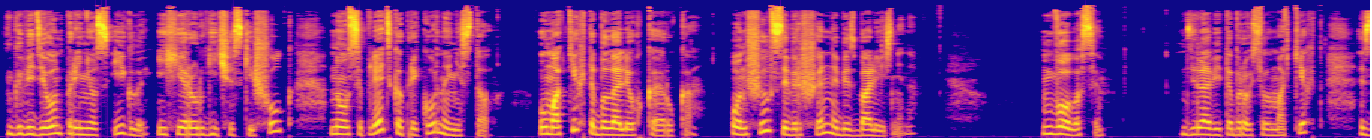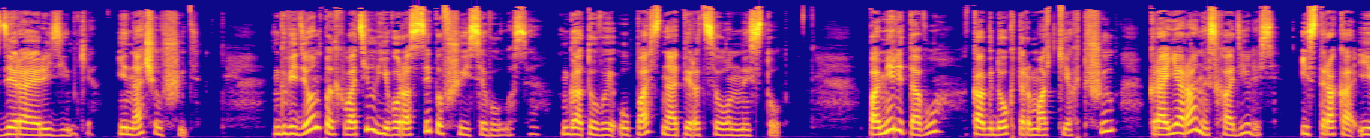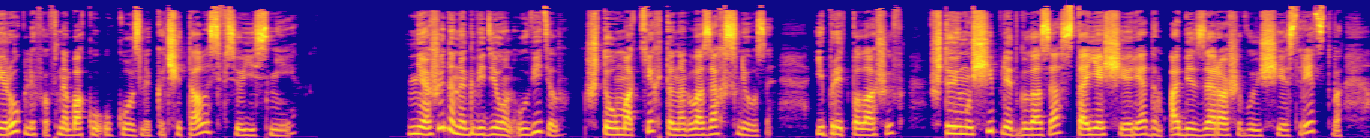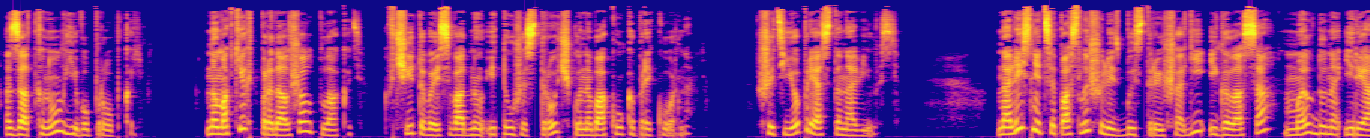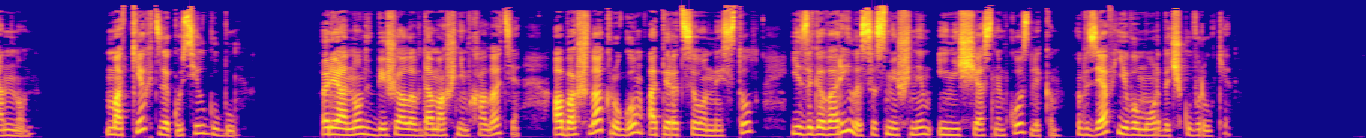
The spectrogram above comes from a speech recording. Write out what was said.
Гвидион принес иглы и хирургический шелк, но усыплять Каприкорна не стал. У Маккехта была легкая рука. Он шил совершенно безболезненно. «Волосы», — деловито бросил Маккехт, сдирая резинки, и начал шить. Гвидион подхватил его рассыпавшиеся волосы, готовые упасть на операционный стол. По мере того, как доктор Маккехт шил, края раны сходились, и строка иероглифов на боку у козлика читалась все яснее. Неожиданно Гвидион увидел, что у Маккехта на глазах слезы, и, предположив, что ему щиплет глаза, стоящее рядом обеззараживающее средство, заткнул его пробкой. Но Маккехт продолжал плакать, вчитываясь в одну и ту же строчку на боку Каприкорна. Шитье приостановилось. На лестнице послышались быстрые шаги и голоса Мелдуна и Рианнон. Маккехт закусил губу. Рианон вбежала в домашнем халате, обошла кругом операционный стол и заговорила со смешным и несчастным козликом, взяв его мордочку в руки.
